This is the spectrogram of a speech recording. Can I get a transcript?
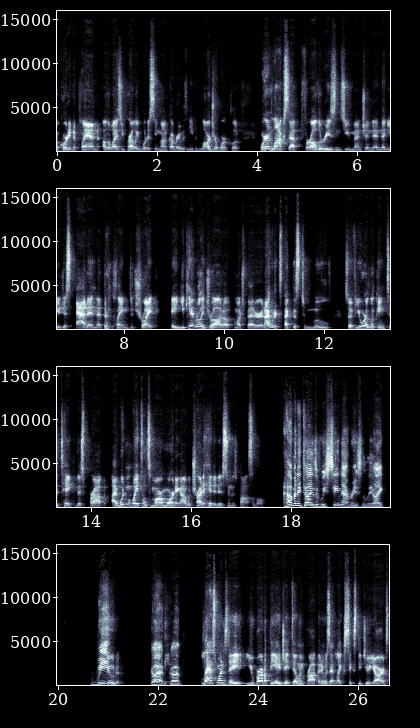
according to plan. Otherwise, you probably would have seen Montgomery with an even larger workload. We're in lockstep for all the reasons you mentioned, and then you just add in that they're playing Detroit. You can't really draw it up much better, and I would expect this to move. So if you are looking to take this prop, I wouldn't wait till tomorrow morning. I would try to hit it as soon as possible. How many times have we seen that recently? Like we, dude, go ahead, go ahead. Last Wednesday, you brought up the AJ Dillon prop, and it was at like 62 yards.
